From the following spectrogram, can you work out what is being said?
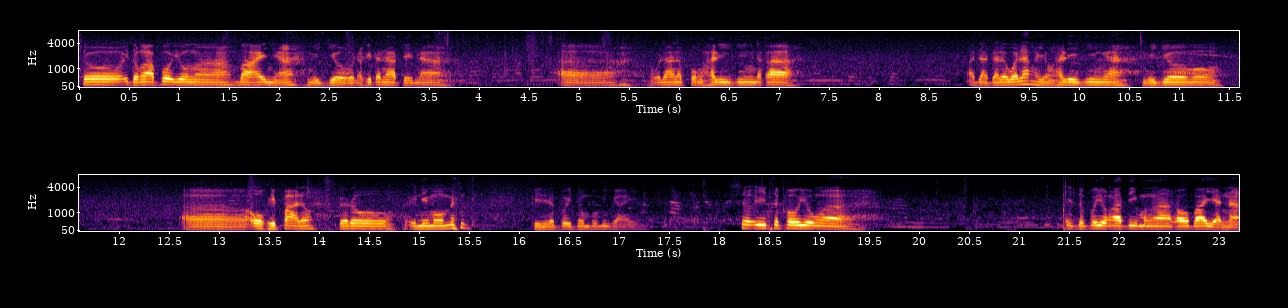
So ito nga po yung ah, bahay niya. Medyo nakita natin na ah, wala na pong haliging naka ah, dadalawa lang yung haliging ah, medyo ah, okay pa no pero in a moment pili na po itong bumigay so ito po yung ah, ito po yung ating mga kababayan na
